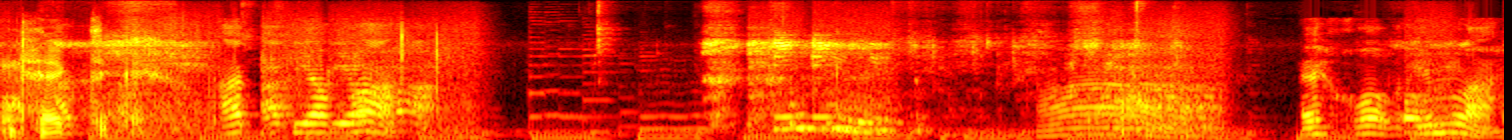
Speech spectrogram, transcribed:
Hektik. Aktiava. Ah. Eh kok imla?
